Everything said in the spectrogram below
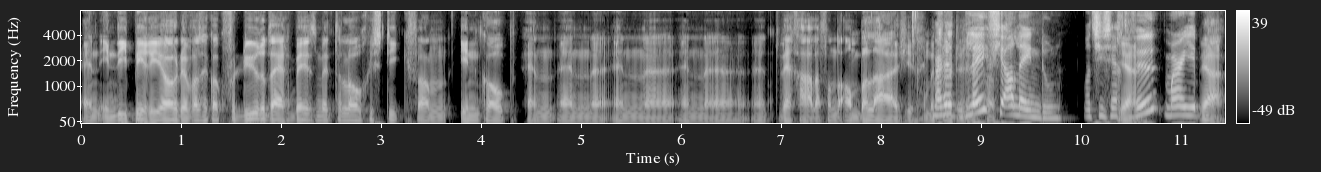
en in die periode was ik ook voortdurend eigenlijk bezig met de logistiek van inkoop en, en, eh, en, eh, en eh, het weghalen van de emballage. om het Maar dat bleef je alleen doen. Want je zegt Ja. we, maar je. Ja,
